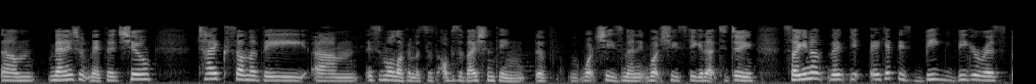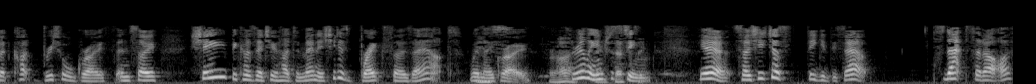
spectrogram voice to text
um, management method. She'll take some of the. Um, it's more like an, it's an observation thing of what she's mani- what she's figured out to do. So you know they get, they get this big, vigorous but quite brittle growth, and so she, because they're too hard to manage, she just breaks those out when Yes. they grow. Right, It's really fantastic. interesting. Yeah. So she just figured this out, snaps it off.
